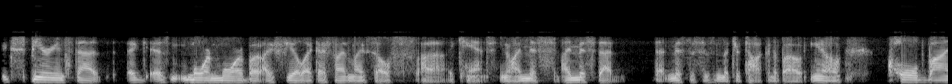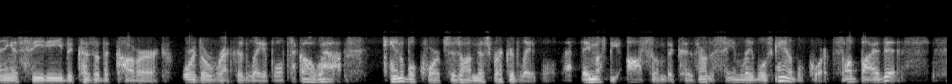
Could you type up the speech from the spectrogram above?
experience that as more and more, but I feel like I find myself uh, I can't. You know, I miss I miss that that mysticism that you're talking about. You know, cold buying a CD because of the cover or the record label. It's like, oh wow, Cannibal Corpse is on this record label. They must be awesome because they're on the same label as Cannibal Corpse. I'll buy this.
